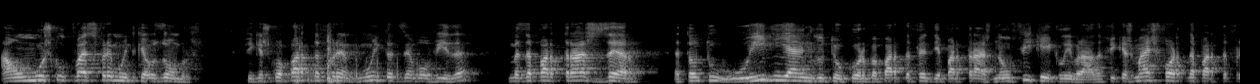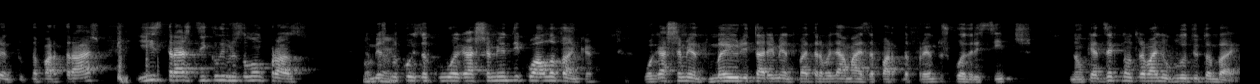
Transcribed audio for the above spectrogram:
há um músculo que vai sofrer muito, que é os ombros. Ficas com a parte da frente muito desenvolvida, mas a parte de trás zero. Então tu, o yin yang do teu corpo, a parte da frente e a parte de trás não fica equilibrada, ficas mais forte na parte da frente do que na parte de trás e isso traz desequilíbrios a longo prazo. A mesma coisa com o agachamento e com a alavanca. O agachamento maioritariamente vai trabalhar mais a parte da frente, os quadricípedes. Não quer dizer que não trabalhe o glúteo também.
